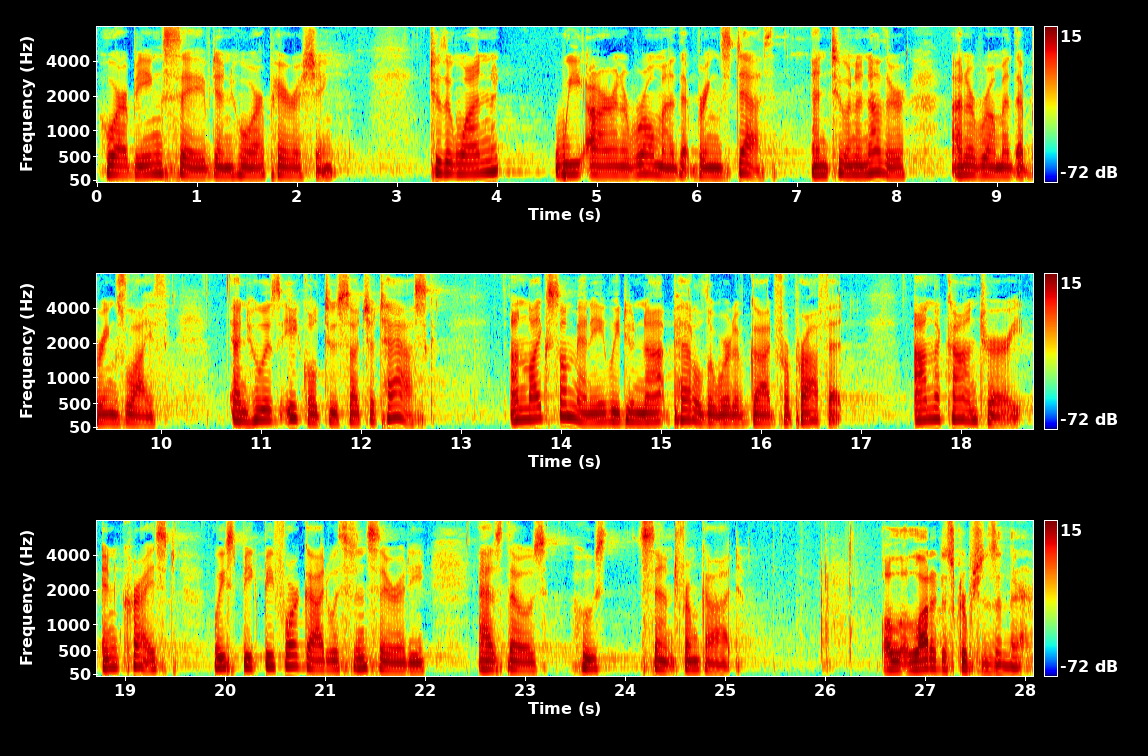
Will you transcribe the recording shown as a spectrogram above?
who are being saved and who are perishing. To the one, we are an aroma that brings death, and to another, an aroma that brings life. And who is equal to such a task? Unlike so many, we do not peddle the word of God for profit. On the contrary, in Christ, we speak before God with sincerity as those who sent from God a lot of descriptions in there.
